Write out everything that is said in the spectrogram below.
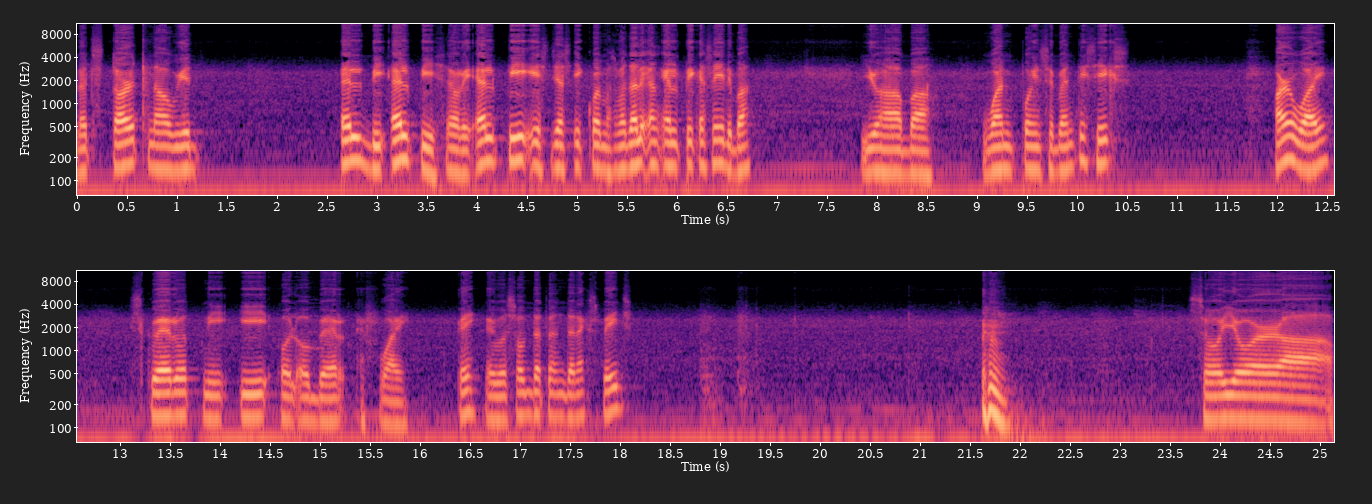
Let's start now with LB, LP, sorry. LP is just equal. Mas madali ang LP kasi, di ba? You have uh, 1.76 RY square root ni E all over FY. Okay? We will solve that on the next page. so your uh,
